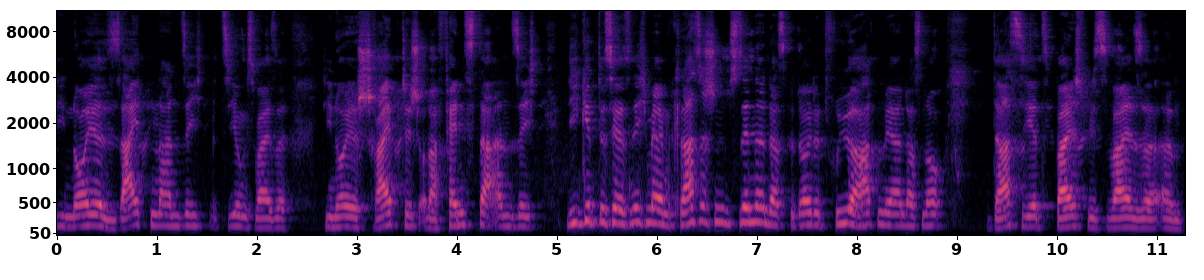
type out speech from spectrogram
die neue Seitenansicht bzw. die neue Schreibtisch- oder Fensteransicht. Die gibt es jetzt nicht mehr im klassischen Sinne. Das bedeutet, früher hatten wir das noch dass jetzt beispielsweise ähm,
